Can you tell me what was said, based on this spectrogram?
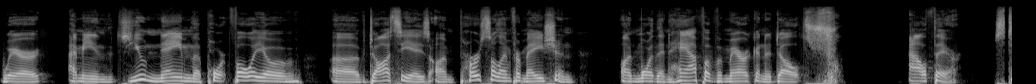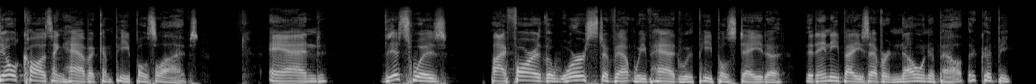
where, I mean, you name the portfolio of, of dossiers on personal information on more than half of American adults out there, still causing havoc in people's lives. And this was by far the worst event we've had with people's data that anybody's ever known about. There could be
